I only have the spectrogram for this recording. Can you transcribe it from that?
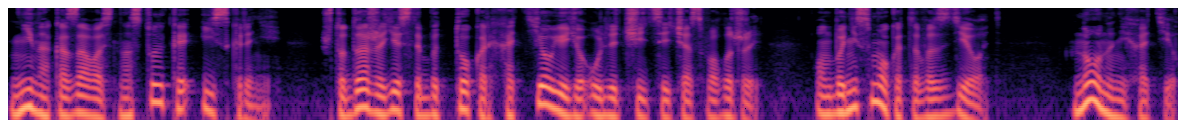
Нина казалась настолько искренней, что даже если бы токарь хотел ее уличить сейчас во лжи, он бы не смог этого сделать. Но он и не хотел.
